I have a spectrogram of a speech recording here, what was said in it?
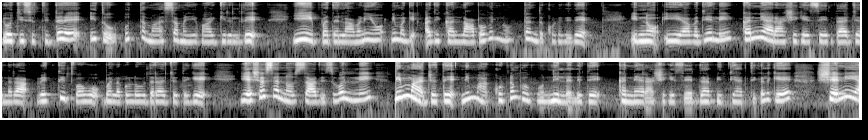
ಯೋಚಿಸುತ್ತಿದ್ದರೆ ಇದು ಉತ್ತಮ ಸಮಯವಾಗಿರಲಿದೆ. ಈ ಬದಲಾವಣೆಯು ನಿಮಗೆ ಅಧಿಕ ಲಾಭವನ್ನು ತಂದುಕೊಡಲಿದೆ. ಇನ್ನು ಈ ಅವಧಿಯಲ್ಲಿ ಕನ್ಯಾ ರಾಶಿಗೆ ಸೇರಿದ ಜನರ ವ್ಯಕ್ತಿತ್ವವು ಬಲಗೊಳ್ಳುವುದರ ಜೊತೆಗೆ ಯಶಸ್ಸನ್ನು ಸಾಧಿಸುವಲ್ಲಿ ನಿಮ್ಮ ಜೊತೆ, ನಿಮ್ಮ ಕುಟುಂಬವು ನಿಲ್ಲಲಿದೆ. ಕನ್ಯಾ ರಾಶಿಗೆ ಸೇರಿದ ವಿದ್ಯಾರ್ಥಿಗಳಿಗೆ ಶನಿಯ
